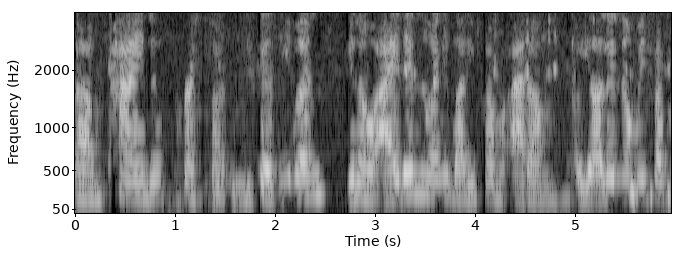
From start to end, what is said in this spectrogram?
um, kind of person because even you know I didn't know anybody from Adam. Y'all didn't know me from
